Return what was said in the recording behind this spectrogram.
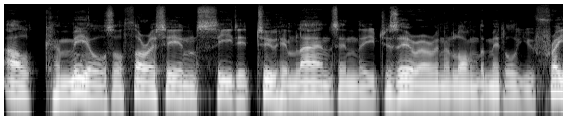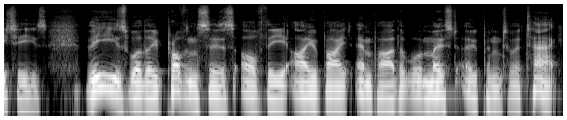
Al Kamil's authority and ceded to him lands in the Jazira and along the middle Euphrates. These were the provinces of the Ayyubite Empire that were most open to attack,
